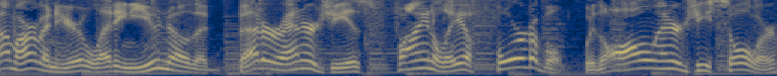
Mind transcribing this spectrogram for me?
Thom Hartmann here, letting you know that better energy is finally affordable. With All Energy Solar,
